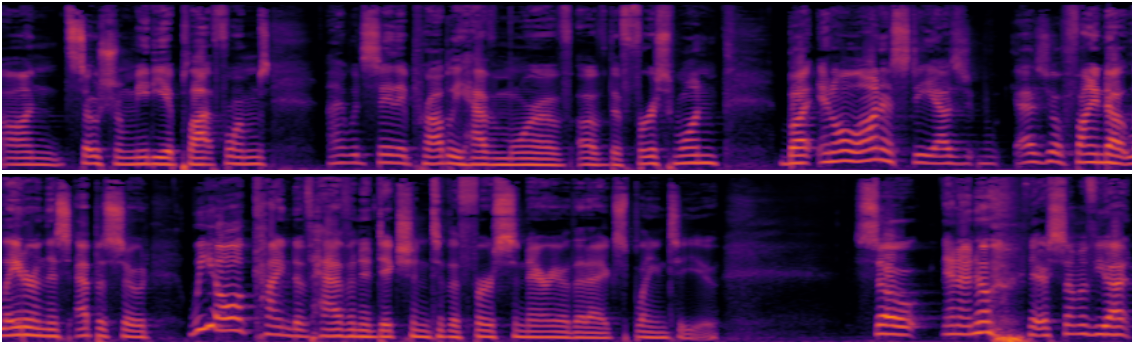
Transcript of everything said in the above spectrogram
on social media platforms, I would say they probably have more of, of the first one. But in all honesty, as as you'll find out later in this episode, we all kind of have an addiction to the first scenario that I explained to you. So, and I know there are some of you out,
